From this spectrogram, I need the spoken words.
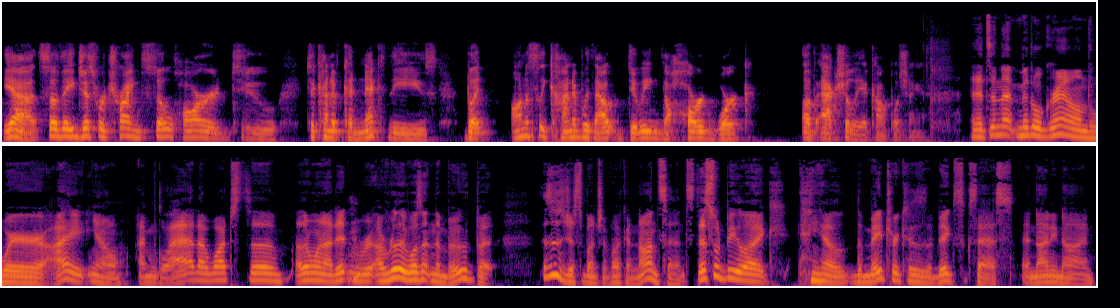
Yeah. So they just were trying so hard to to kind of connect these, but honestly, kind of without doing the hard work of actually accomplishing it. and it's in that middle ground where I, you know, I'm glad I watched the other one. I didn't, mm-hmm. re- I really wasn't in the mood, but this is just a bunch of fucking nonsense. This would be like, you know, The Matrix is a big success at 99.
